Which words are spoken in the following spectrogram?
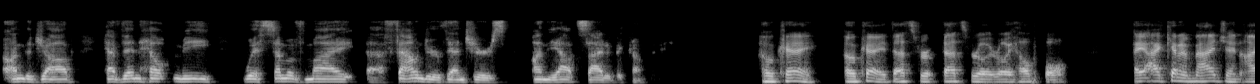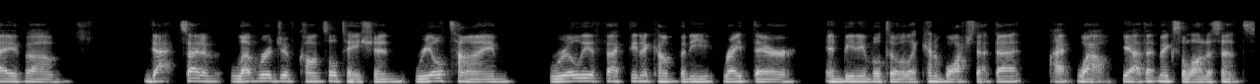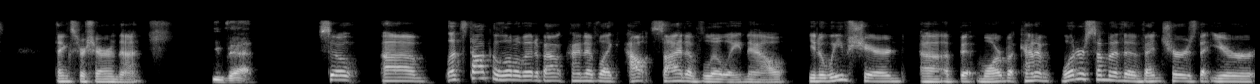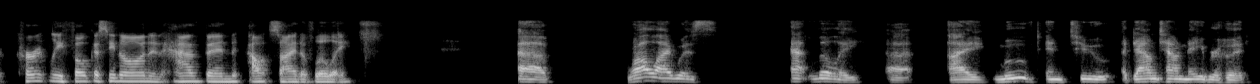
on the job have then helped me with some of my uh, founder ventures on the outside of the company. Okay, okay, that's re- that's really really helpful. I, I can imagine I've um, that side of leverage of consultation, real time, really affecting a company right there, and being able to like kind of watch that. That I wow, yeah, that makes a lot of sense. Thanks for sharing that. You bet. So um, let's talk a little bit about kind of like outside of Lilly now. You know, we've shared uh, a bit more, but kind of what are some of the ventures that you're currently focusing on and have been outside of Lilly? Uh, while I was at Lilly, uh, I moved into a downtown neighborhood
